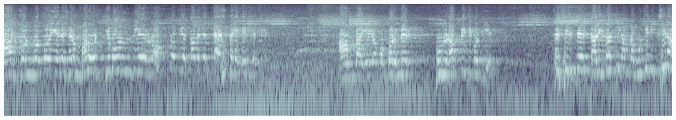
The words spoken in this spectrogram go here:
তার জন্য তো এই দেশের মানুষ জীবন দিয়ে রক্ত দিয়ে তাদেরকে দেশ থেকে গেরিয়েছে আমরা এই অপকর্মের পুনরাবৃত্তি ঘটিয়ে ফেসিলদের কালিমাটি আমরা মুছে দিচ্ছি না।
